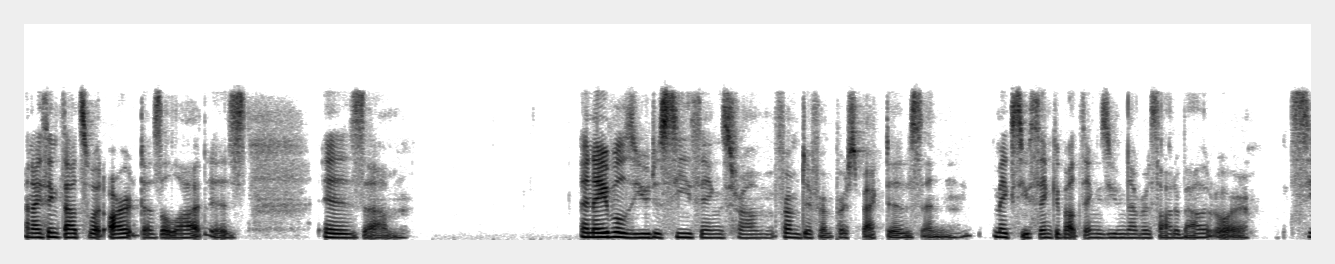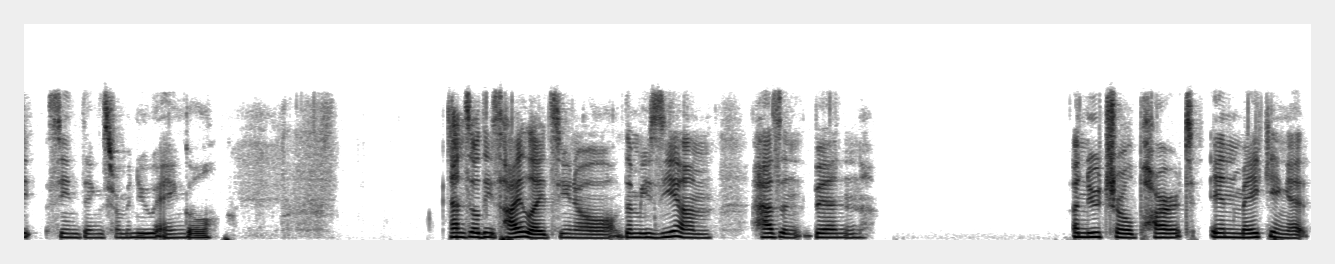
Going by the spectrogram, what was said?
And I think that's what art does a lot is is um, enables you to see things from from different perspectives and makes you think about things you've never thought about or see, seen things from a new angle. And so these highlights, you know, the museum hasn't been a neutral part in making it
